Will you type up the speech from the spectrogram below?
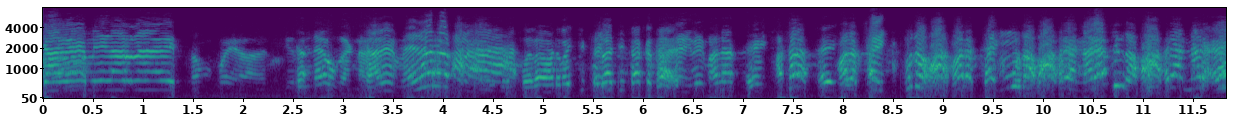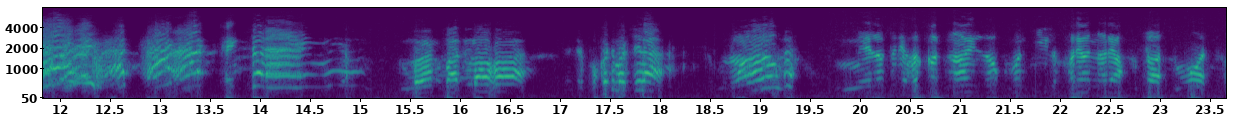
चाव्या मिळणार नाही संप यार. गिरणी नाही उघडणार चाव्या मिळणार ना मला वाटवायची खराची ताकद आहे नाही, मालक, हे, आता हे, मालक साहेब, मुर्दा भार, मालक साहेब, मुर्दा भार, अरे नाऱ्या जिंदा भार, अरे नाऱ्या, हे, हे, हे, हे, मग बाजूला व्हा ते फुकट मर्जीला राव, मेलं तरी हरकत नाही लोक म्हणतील हऱ्या नाऱ्या फुटात मत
